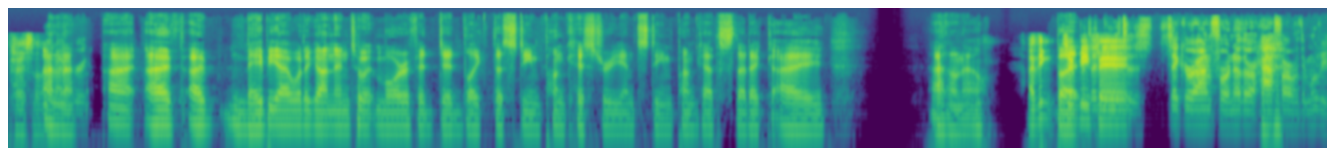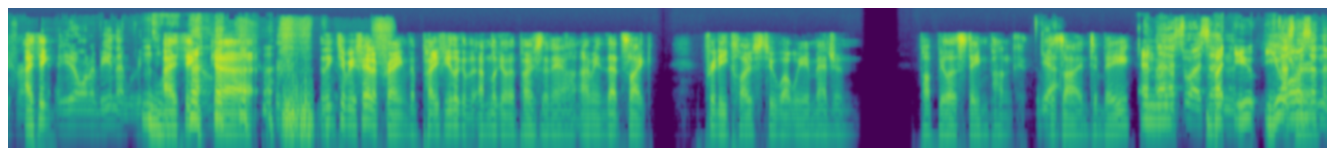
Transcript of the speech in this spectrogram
personally. I don't know. I I I maybe I would have gotten into it more if it did like the steampunk history and steampunk aesthetic. I I don't know. I think But- to be But then you fair, to stick around for another half hour of the movie, Frank. I think- and you don't want to be in that movie. Anymore, I you think know? uh, I think to be fair to Frank, the if you look at the, I'm looking at the poster now. I mean, that's like pretty close to what we imagine popular steampunk Yeah. design to be. And And then that's what I said. but in, you you that's what I said in the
